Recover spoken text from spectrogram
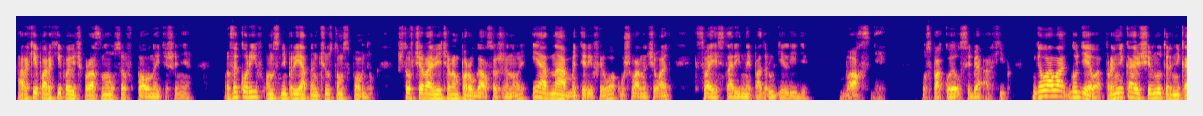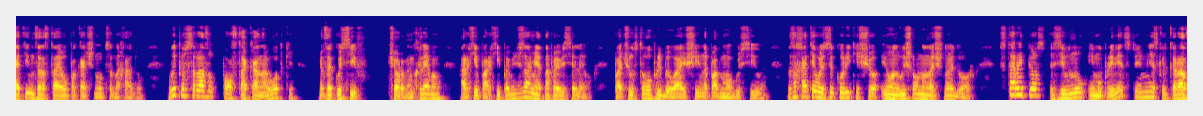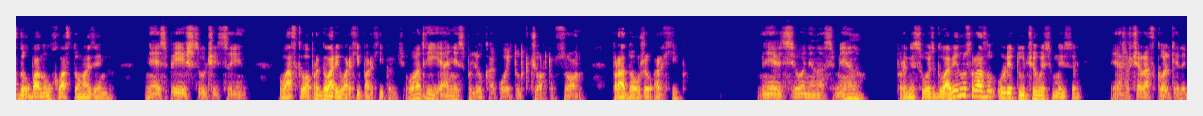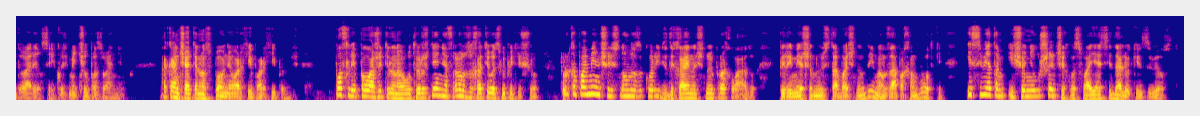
Архип Архипович проснулся в полной тишине. Закурив, он с неприятным чувством вспомнил, что вчера вечером поругался с женой, и одна, обматерив его, ушла ночевать к своей старинной подруге Лиде. «Бог с ней!» – успокоил себя Архип. Голова гудела, проникающий внутрь никотин заставил покачнуться на ходу. Выпив сразу полстакана водки, закусив черным хлебом, Архип Архипович заметно повеселел, почувствовал прибывающие на подмогу силы. Захотелось закурить еще, и он вышел на ночной двор. Старый пес зевнул ему приветствием, несколько раз долбанул хвостом о землю. «Не спишь, сучий сын!» — ласково проговорил Архип Архипович. «Вот и я не сплю, какой тут к черту сон!» — продолжил Архип. «Мне ведь сегодня на смену?» Пронеслось в голове, но сразу улетучилась мысль. Я же вчера сколько договорился и Кузьмичу позвонил. Окончательно вспомнил Архип Архипович. После положительного утверждения сразу захотелось выпить еще. Только поменьше и снова закурить, вдыхая ночную прохладу, перемешанную с табачным дымом, запахом водки и светом еще не ушедших во свояси далеких звезд.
